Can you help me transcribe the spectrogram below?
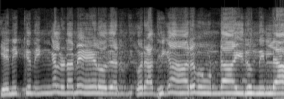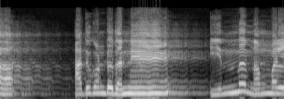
എനിക്ക് നിങ്ങളുടെ മേൽ ഒരു- ഒരധികാരവും ഉണ്ടായിരുന്നില്ല. അതുകൊണ്ട് തന്നെ ഇന്ന് നമ്മൾ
